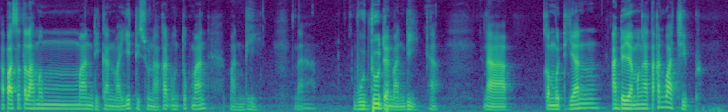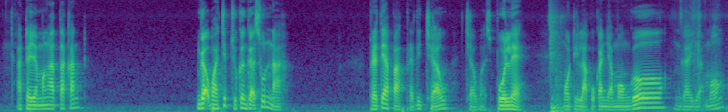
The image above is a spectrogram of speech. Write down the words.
apa setelah memandikan mayit disunahkan untuk man, mandi. Nah, wudhu dan mandi ya. Nah, kemudian ada yang mengatakan wajib. Ada yang mengatakan nggak wajib juga nggak sunnah. Berarti apa? Berarti jauh jawas. Boleh. Mau dilakukan ya monggo, enggak ya mong,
